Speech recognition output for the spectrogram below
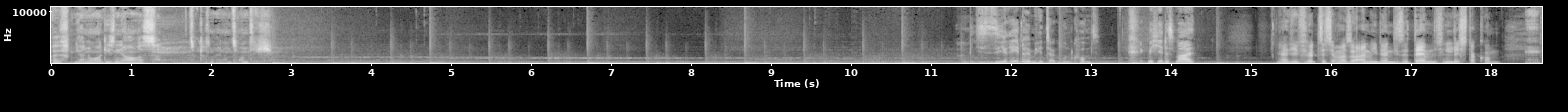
11. Januar diesen Jahres, 2021. wie diese Sirene im Hintergrund kommt. Kriegt mich jedes Mal. Ja, die fühlt sich immer so an, wie dann diese dämlichen Lichter kommen.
